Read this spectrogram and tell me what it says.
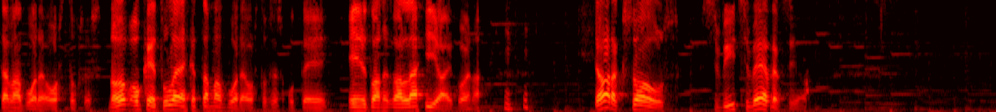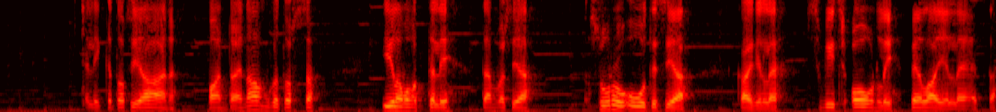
tämän vuoden ostoksessa? No okei, okay, tulee ehkä tämän vuoden ostoksessa, mutta ei, ei nyt ainakaan lähiaikoina. Dark Souls Switch-versio. Eli tosiaan Bandai Namco tossa ilmoitteli tämmösiä suru-uutisia kaikille Switch-only-pelaajille, että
